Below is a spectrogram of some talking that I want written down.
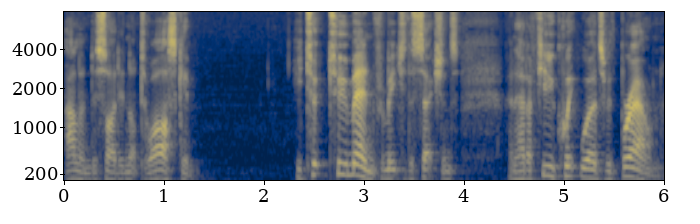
Alan decided not to ask him. He took two men from each of the sections and had a few quick words with Brown.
